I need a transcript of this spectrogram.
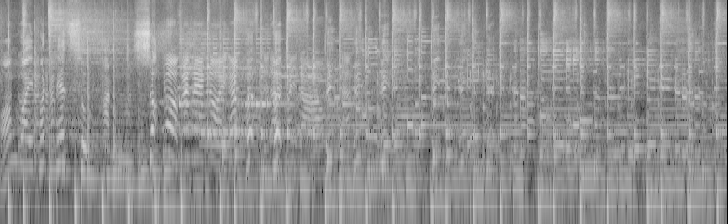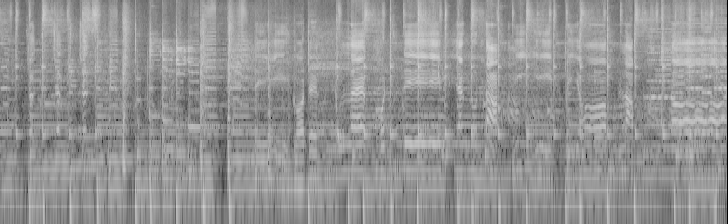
ของไวยพจน์เพชรสุพรรณโยกแรงๆหน่อยครับจะได้ไม่หนาวนี่ก็ดึกและคนดียังนอนตักพี่ไม่ยอมหลับนอน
